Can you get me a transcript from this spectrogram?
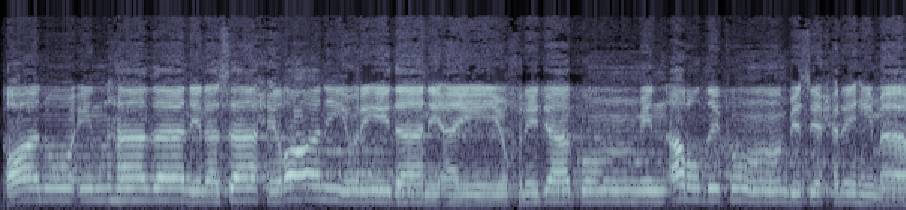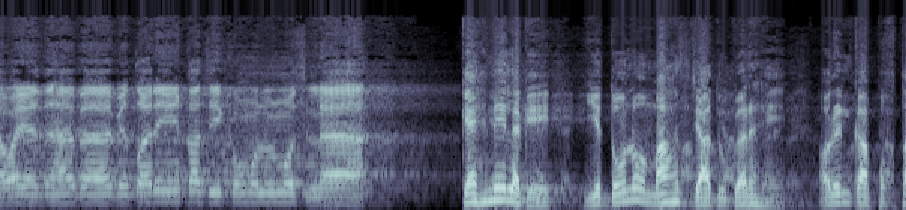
قالوا إن هذان لساحران يريدان أن يخرجاكم من أرضكم بسحرهما ويذهبا بطريقتكم المثلى. کہنے لگے یہ دونوں محض جادوگر ہیں اور ان کا پختہ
